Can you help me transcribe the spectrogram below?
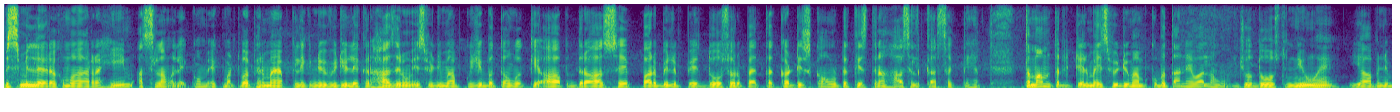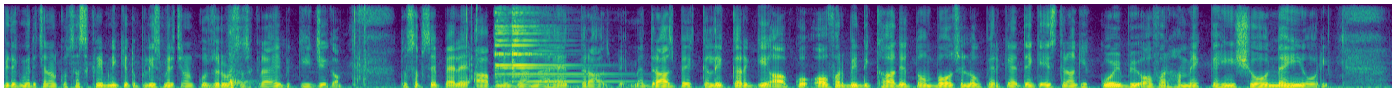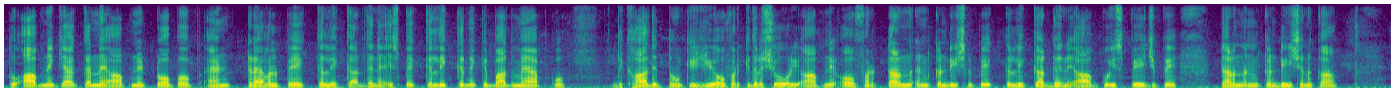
बिसमीम अस्सलाम वालेकुम एक मरतबा फिर मैं आपके लिए एक न्यू वीडियो लेकर हाजिर हूँ। इस वीडियो में आपको ये बताऊँगा कि आप दराज से पर बिल पे दो सौ रुपये तक का डिस्काउंट किस तरह हासिल कर सकते हैं। तमाम डिटेल मैं इस वीडियो में आपको बताने वाला हूँ। जो दोस्त न्यू हैं या आपने अभी तक मेरे चैनल को सब्सक्राइब नहीं किया तो प्लीज़ मेरे चैनल को ज़रूर सब्सक्राइब कीजिएगा। तो सबसे पहले आपने जाना है दराज पे। मैं दराज पे क्लिक करके आपको ऑफ़र भी दिखा देता हूँ। बहुत से लोग फिर कहते हैं कि इस तरह की कोई भी ऑफ़र हमें कहीं शो नहीं हो रही। तो आपने क्या करना है? आपने टॉप अप एंड ट्रैवल पे क्लिक कर देना है। इस पर क्लिक करने के बाद मैं आपको दिखा देता हूँ कि ये ऑफ़र किधर शो हो रही आपने ऑफ़र टर्न एंड कंडीशन पे क्लिक कर देने आपको इस पेज पे टर्न एंड कंडीशन का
